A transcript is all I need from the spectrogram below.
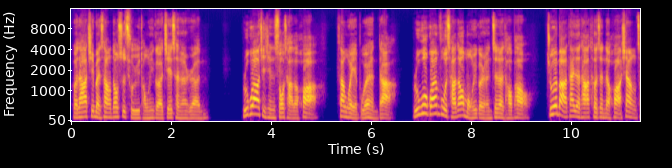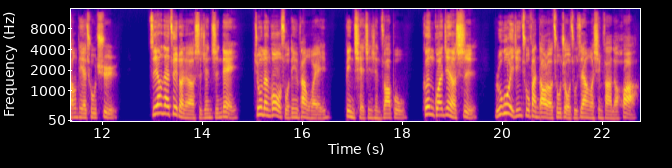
和他基本上都是处于同一个阶层的人。如果要进行搜查的话，范围也不会很大。如果官府查到某一个人真的逃跑，就会把带着他特征的画像张贴出去，这样在最短的时间之内就能够锁定范围，并且进行抓捕。更关键的是，如果已经触犯到了诛九族这样的刑罚的话，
